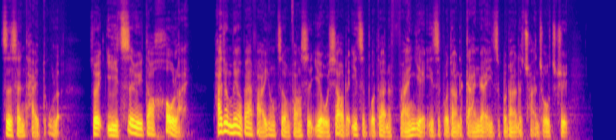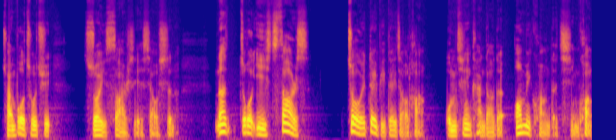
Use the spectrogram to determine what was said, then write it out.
自身太毒了，所以以至于到后来，它就没有办法用这种方式有效的一直不断的繁衍，一直不断的感染，一直不断的传出去、传播出去，所以 SARS 也消失了。那如果以 SARS 作为对比对照的话，我们今天看到的 Omicron 的情况，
